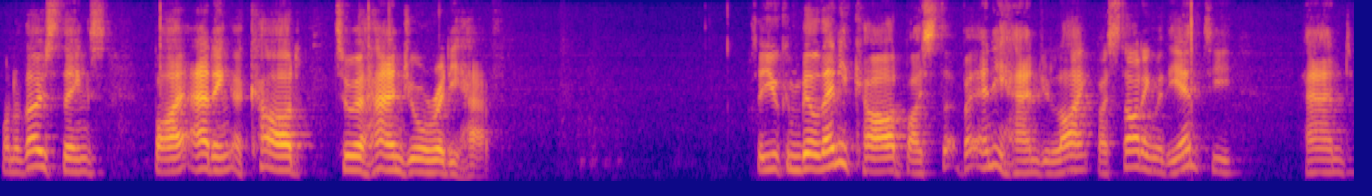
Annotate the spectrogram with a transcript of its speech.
one of those things, by adding a card to a hand you already have. So you can build any card by, by any hand you like by starting with the empty hand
